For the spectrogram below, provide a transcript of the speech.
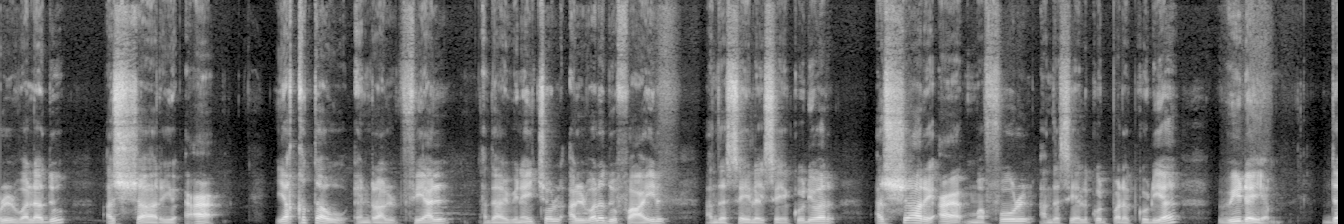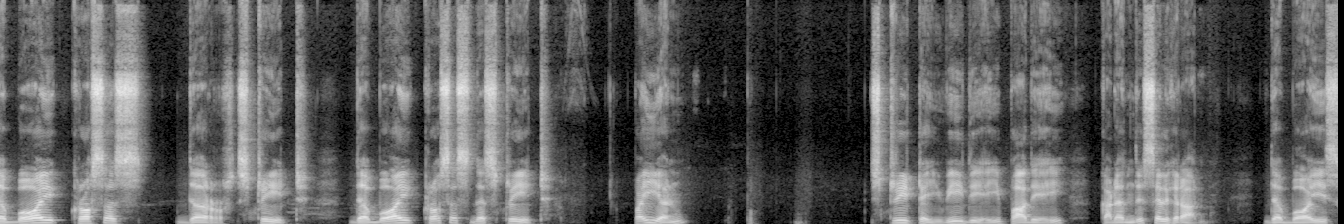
உல் வலது அஷாரி அ யக்தவு என்றால் ஃபியல் அதாவது வினைச்சொல். அல் வலது ஃபாயில் அந்த செயலை செய்யக்கூடியவர். அஷாரி அ மஃபூல் அந்த செயலுக்கு உட்படக்கூடிய விடயம். The boy crosses the street the boy crosses the street பையன் ஸ்ட்ரீட்டை வீதியை பாதையை கடந்து செல்கிறான். The boy is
